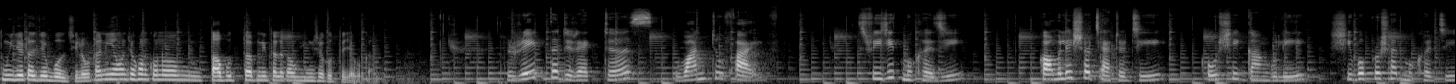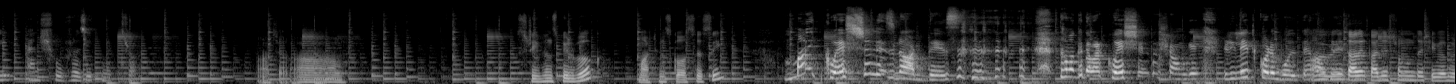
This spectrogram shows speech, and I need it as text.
তুমি যেটা যে বলছিলে ওটা নিয়ে আমার যখন কোনো তাপ উত্তাপ নেই তাহলে কাউকে হিংসা করতে যাব কেন? Rate the directors one to five Srijit Mukherjee Kamaleshwar Chatterjee Kaushik Ganguly Shiboprosad Mukherjee and Subhrajit Mitra. আচ্ছা Steven Spielberg Martin Scorsese my question is not this তোমাকে তোমার কোয়েশ্চেনটার সঙ্গে রিলেট করে বলতে হবে। তাদের কাজের সম্বন্ধে সেভাবে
